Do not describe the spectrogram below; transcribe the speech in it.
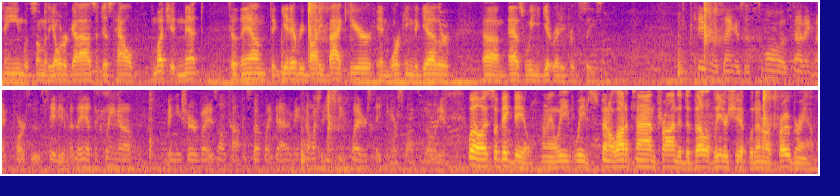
team with some of the older guys and just how much it meant to them to get everybody back here and working together um, as we get ready for the season. Caden was saying it was as small as having like parts of the stadium that they had to clean up and making sure everybody's on top of stuff like that. I mean, how much have you seen players taking responsibility? Well, it's a big deal. I mean, we we've spent a lot of time trying to develop leadership within our program.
